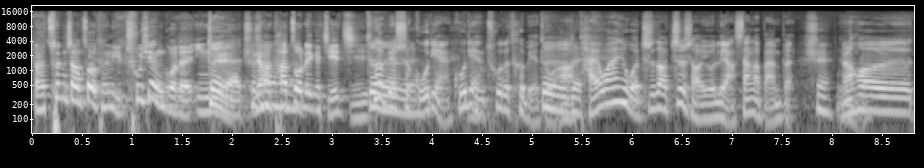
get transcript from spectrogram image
呃村上作品里出现过的音乐对的，然后他做了一个结集，特别是古典，古典出的特别多啊对对对。台湾我知道至少有两三个版本，是然后呃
